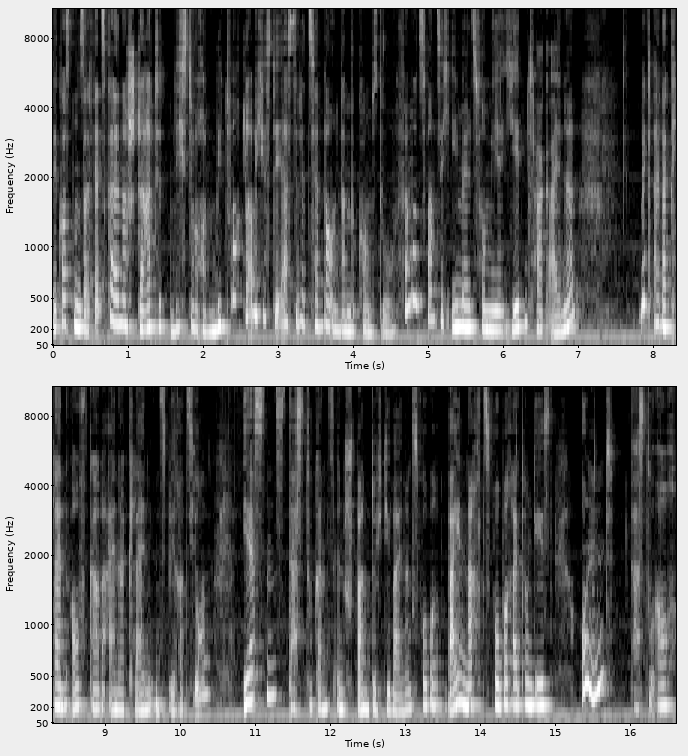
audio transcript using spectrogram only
Der kostenlose Adventskalender startet nächste Woche Mittwoch, glaube ich, ist der 1. Dezember und dann bekommst du 25 E-Mails von mir, jeden Tag eine, mit einer kleinen Aufgabe, einer kleinen Inspiration. Erstens, dass du ganz entspannt durch die Weihnachtsvorbereitung gehst und dass du auch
